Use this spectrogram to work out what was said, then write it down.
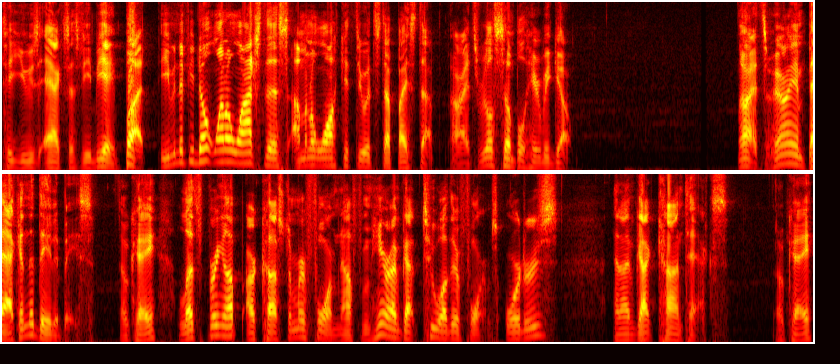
to use Access VBA. But even if you don't want to watch this, I'm going to walk you through it step by step. All right, it's real simple. Here we go. All right, so here I am back in the database. Okay, let's bring up our customer form. Now from here, I've got two other forms, orders and I've got contacts. Okay,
